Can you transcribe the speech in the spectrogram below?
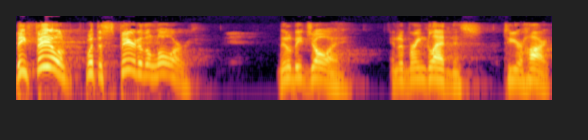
Be filled with the Spirit of the Lord. It'll be joy and it'll bring gladness to your heart.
